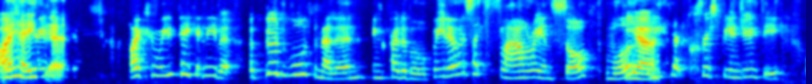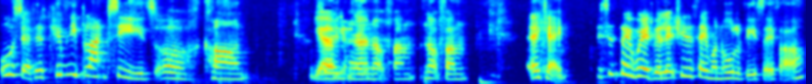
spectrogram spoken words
I, can hate really- it. I can really take it and leave it. A good watermelon, incredible. But you know when it's like flowery and soft? What? Yeah. It's like crispy and juicy. Also, if there's too many black seeds, oh, can't. Yeah, so no, no. not fun. Not fun. Okay. This is so weird. We're literally the same on all of these so far.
